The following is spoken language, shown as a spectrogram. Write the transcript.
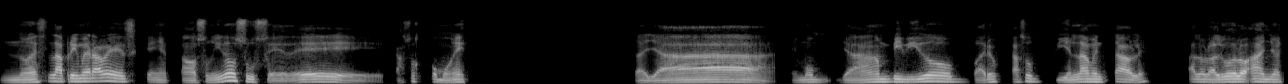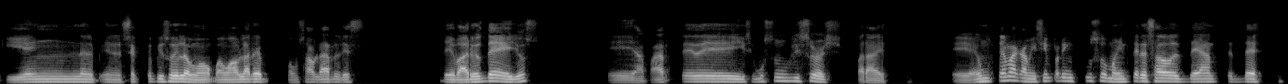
no es la primera vez que en Estados Unidos sucede casos como este. ya, hemos, ya han vivido varios casos bien lamentables a lo largo de los años. Aquí en el, en el sexto episodio vamos, vamos, a hablar, vamos a hablarles de varios de ellos. Eh, aparte de, hicimos un research para esto. Eh, es un tema que a mí siempre incluso me ha interesado desde antes de esto.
